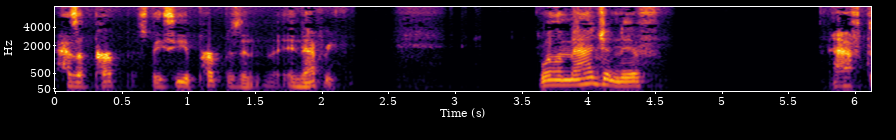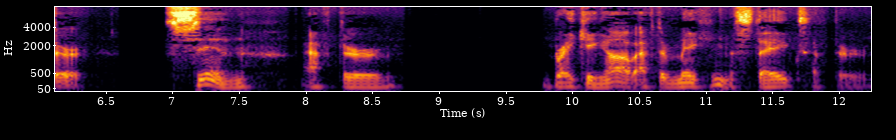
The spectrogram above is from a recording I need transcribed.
has a purpose. They see a purpose in, in everything. Well, imagine if after sin, after breaking up, after making mistakes, after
